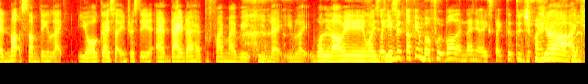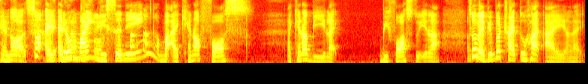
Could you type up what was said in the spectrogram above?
And not something like your guys are interested in and die die have to find my way in like you like walao eh, what is Like this? if you're talking about football and then you're expected to join yeah, I cannot. So I, I I've don't mind listening, but I cannot force. I cannot be like be forced to it lah. So when people try too hard, I like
